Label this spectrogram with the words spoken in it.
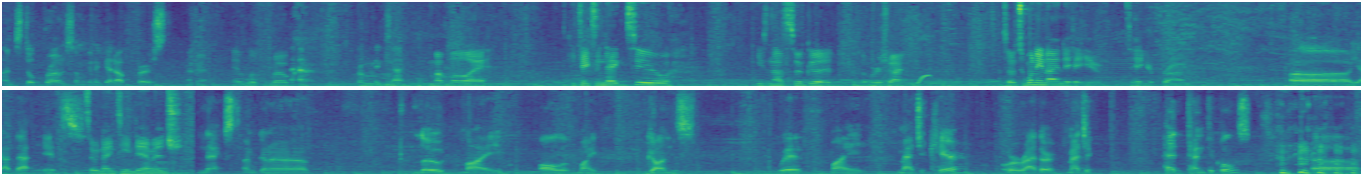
I'm still prone, so I'm gonna get up first. Okay. It will provoke Uh, from exactly. my boy. He takes a neg two. He's not so good, but we're trying. So 29 to hit you, to hit your prone. Uh, yeah, that hits. So 19 damage. Next, I'm gonna load my all of my guns with my magic hair, or rather, magic head tentacles. uh,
